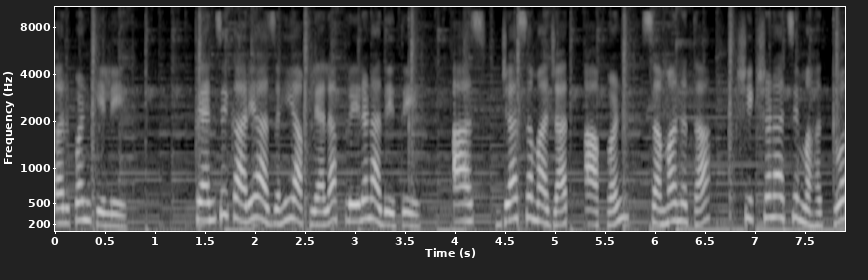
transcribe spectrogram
अर्पण केले. त्यांचे कार्य आजही आपल्याला प्रेरणा देते. आज ज्या समाजात आपण समानता शिक्षणाचे महत्त्व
